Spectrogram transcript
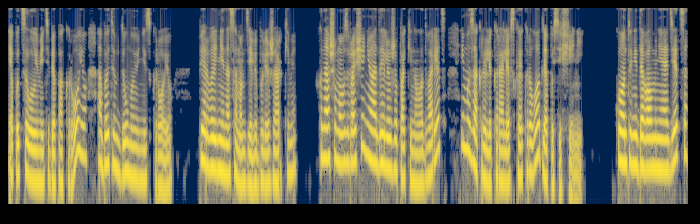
Я поцелуями тебя покрою, об этом, думаю, не скрою. Первые дни на самом деле были жаркими. К нашему возвращению Адель уже покинула дворец, и мы закрыли королевское крыло для посещений. Конте не давал мне одеться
